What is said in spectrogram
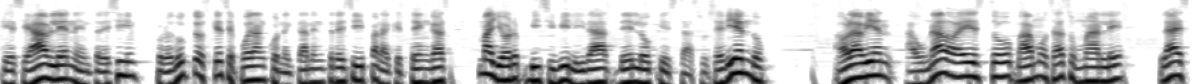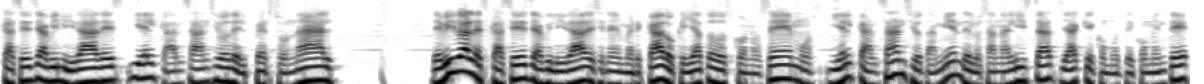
que se hablen entre sí, productos que se puedan conectar entre sí para que tengas mayor visibilidad de lo que está sucediendo. Ahora bien, aunado a esto, vamos a sumarle la escasez de habilidades y el cansancio del personal. Debido a la escasez de habilidades en el mercado que ya todos conocemos y el cansancio también de los analistas, ya que como te comenté,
